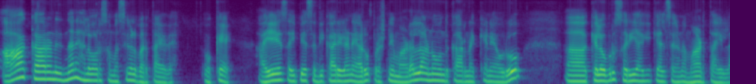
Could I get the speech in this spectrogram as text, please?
ಆ ಕಾರಣದಿಂದನೇ ಹಲವಾರು ಸಮಸ್ಯೆಗಳು ಬರ್ತಾ ಇದೆ. Okay? I A S, I P S ಅಧಿಕಾರಿಗಳನ್ನ ಯಾರೂ ಪ್ರಶ್ನೆ ಮಾಡಲ್ಲ ಅನ್ನೋ ಒಂದು ಕಾರಣಕ್ಕೇ ಅವರು ಕೆಲವೊಬ್ಬರು ಸರಿಯಾಗಿ ಕೆಲಸಗಳನ್ನ ಮಾಡ್ತಾ ಇಲ್ಲ.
